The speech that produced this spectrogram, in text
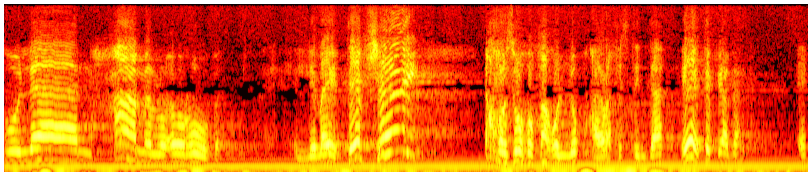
فلان حامل عروبة. اللي ما يهتفش خذوه فغلوه. هيروح في استنداء اهتف يا جدع؟ إيه؟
